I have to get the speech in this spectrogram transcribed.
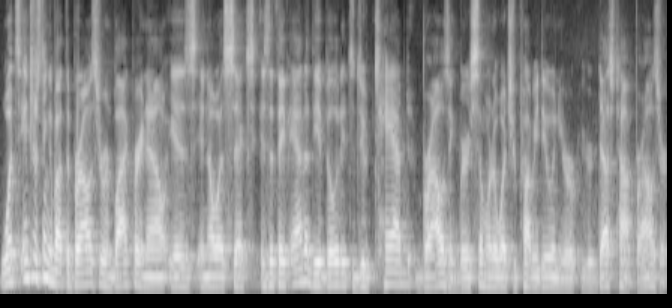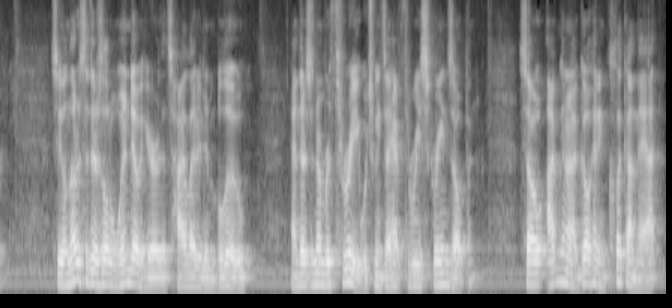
what's interesting about the browser in BlackBerry now is in OS 6 is that they've added the ability to do tabbed browsing, very similar to what you probably do in your, your desktop browser. So you'll notice that there's a little window here that's highlighted in blue, and there's a number three, which means I have three screens open. So I'm going to go ahead and click on that,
